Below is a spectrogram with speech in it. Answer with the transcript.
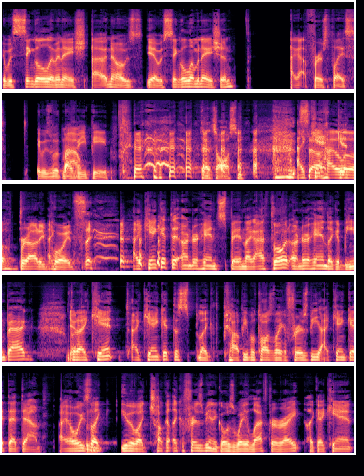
It was single elimination. Uh, no, it was yeah, it was single elimination. I got first place. It was with my Wow. VP. That's awesome. I so can't a get- brownie points. I can't get the underhand spin. Like I throw it underhand like a beanbag, but Yeah. I can't. I can't get this like how people toss it like a frisbee. I can't get that down. I always Hmm. like either like chuck it like a frisbee and it goes way left or right. Like I can't.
